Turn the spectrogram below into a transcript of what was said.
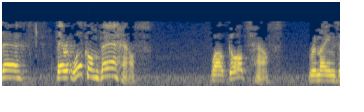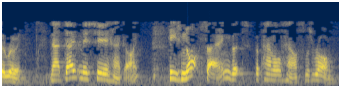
They're, they're at work on their house while God's house remains a ruin. Now don't mishear Haggai. He's not saying that the panelled house was wrong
